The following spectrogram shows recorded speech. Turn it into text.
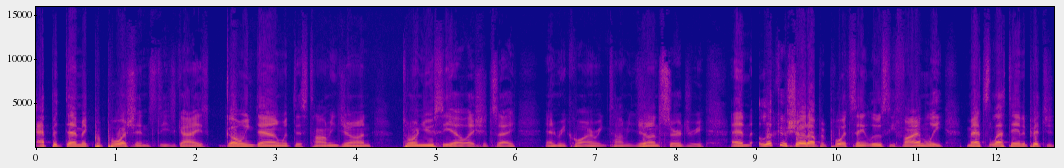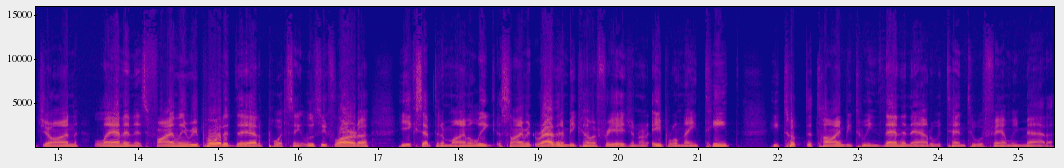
epidemic proportions. These guys going down with this Tommy John torn UCL, I should say, and requiring Tommy John surgery. And look who showed up at Port St. Lucie. Finally, Mets left-handed pitcher John Lannan is finally reported there to Port St. Lucie, Florida. He accepted a minor league assignment rather than become a free agent on April 19th he took the time between then and now to attend to a family matter.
